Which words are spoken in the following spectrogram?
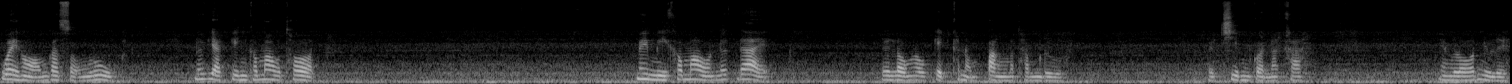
กล้วยหอมกับสองลูก นึกอยากกินข้าวเม่าทอด ไม่มีข้าวเม่านึกได้ เลยลองเอาเกล็ดขนมปังมาทำดู เดี๋ยวชิมก่อนนะคะ ยังร้อนอยู่เลย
